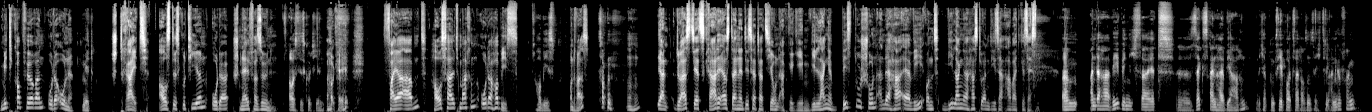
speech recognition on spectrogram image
mit Kopfhörern oder ohne? Mit. Streit, ausdiskutieren oder schnell versöhnen? Ausdiskutieren. Okay. Feierabend, Haushalt machen oder Hobbys? Hobbys. Und was? Zocken. Mhm. Jan, du hast jetzt gerade erst deine Dissertation abgegeben. Wie lange bist du schon an der HRW und wie lange hast du an dieser Arbeit gesessen? Ähm, an der HRW bin ich seit äh, sechseinhalb Jahren. Ich habe im Februar 2016 angefangen.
